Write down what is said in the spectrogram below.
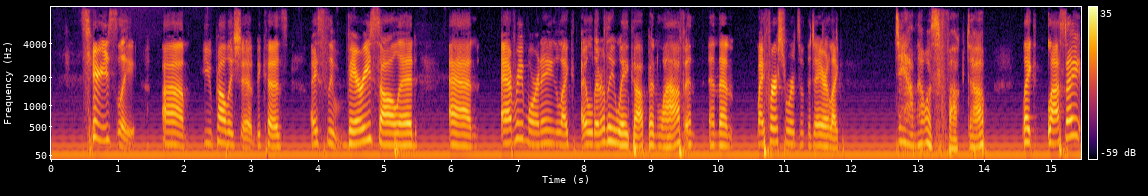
Seriously. Um, you probably should because I sleep very solid and every morning like I literally wake up and laugh and and then my first words of the day are like, "Damn, that was fucked up." Like last night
